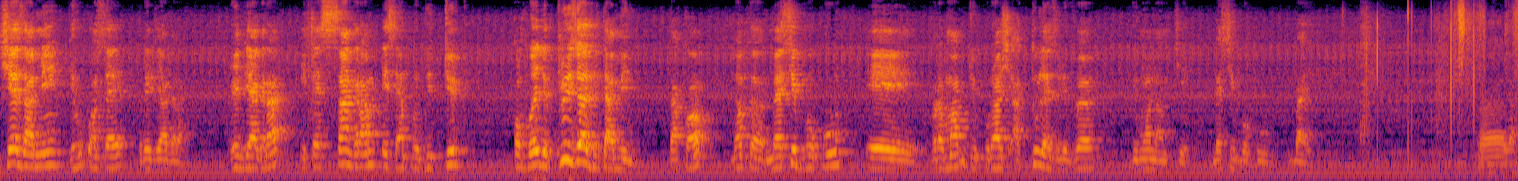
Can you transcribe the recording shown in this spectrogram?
chers amis, je vous conseille Reviagra. Reviagra, il fait 100 grammes et c'est un produit turc composé de plusieurs vitamines. D'accord? Donc, euh, merci beaucoup et vraiment du courage à tous les éleveurs du monde entier. Merci beaucoup. Bye. Voilà.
